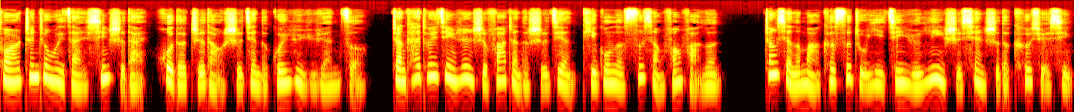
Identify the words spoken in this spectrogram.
从而真正为在新时代获得指导实践的规律与原则，展开推进认识发展的实践提供了思想方法论，彰显了马克思主义基于历史现实的科学性，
